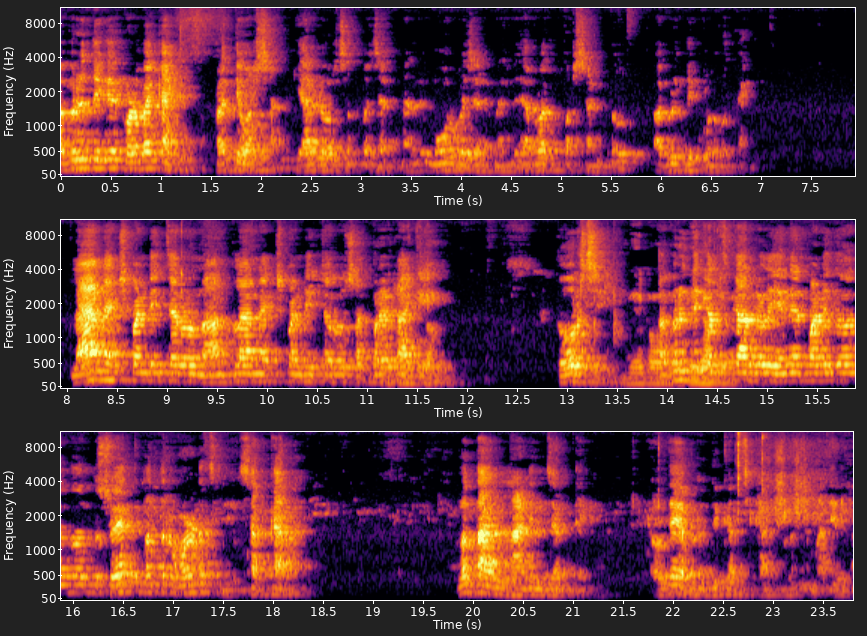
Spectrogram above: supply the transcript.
ಅಭಿವೃದ್ಧಿಗೆ ಕೊಡಬೇಕಾಗಿತ್ತು ಪ್ರತಿ ವರ್ಷ. ಎರಡು ವರ್ಷದ ಬಜೆಟ್ನಲ್ಲಿ, ಮೂರು ಬಜೆಟ್ನಲ್ಲಿ ಅರವತ್ತು ಪರ್ಸೆಂಟು ಅಭಿವೃದ್ಧಿ ಕೊಡಬೇಕಾಗಿತ್ತು plan expenditure non plan expenditure ಸಪ್ರೇಟಾಗಿ ತೋರಿಸಿ. ಅಭಿವೃದ್ಧಿ ಕೆಲಸ ಕಾರ್ಯಗಳು ಏನೇನು ಮಾಡಿದ್ವು ಅಂತ ಒಂದು ಶ್ವೇತಪತ್ರ ಹೊರಡಿಸಿ ಸರ್ಕಾರ. ಗೊತ್ತಾಗಲ್ಲ ನಾಡಿನ ಜನತೆ. ಯಾವುದೇ ಅಭಿವೃದ್ಧಿ ಕೆಲಸ ಕಾರ್ಯಗಳನ್ನು ಮಾಡಿಲ್ಲ.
